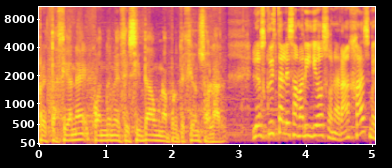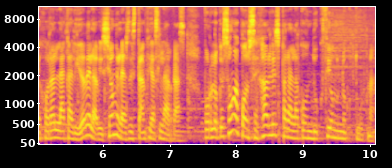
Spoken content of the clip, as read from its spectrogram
prestaciones cuando necesita una protección solar. Los cristales amarillos o naranjas mejoran la calidad de la visión en las distancias largas, por lo que son aconsejables para la conducción nocturna.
